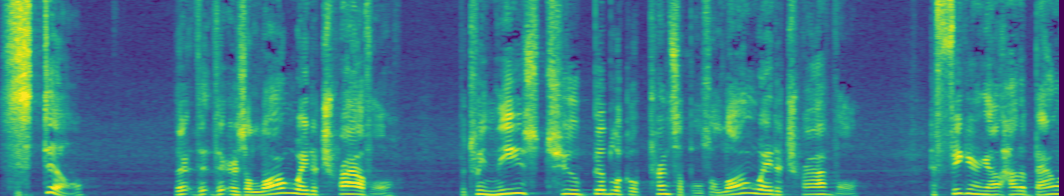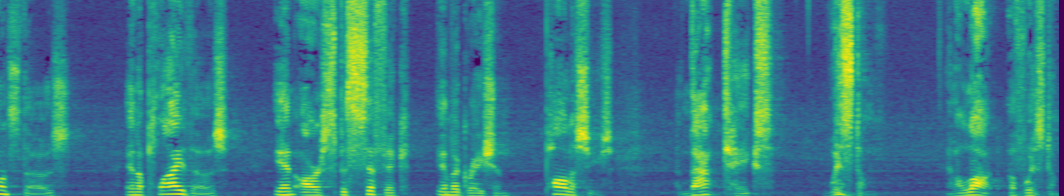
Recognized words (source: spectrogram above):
Still, there, there is a long way to travel between these two biblical principles, a long way to travel to figuring out how to balance those and apply those in our specific immigration policies. And that takes wisdom and a lot of wisdom.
